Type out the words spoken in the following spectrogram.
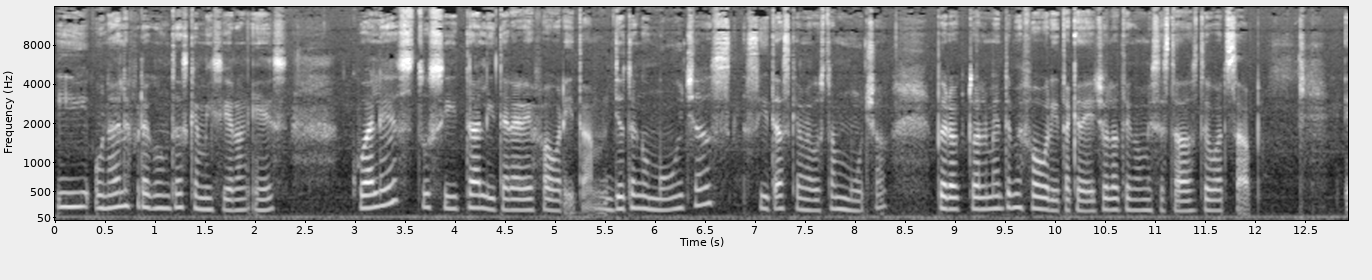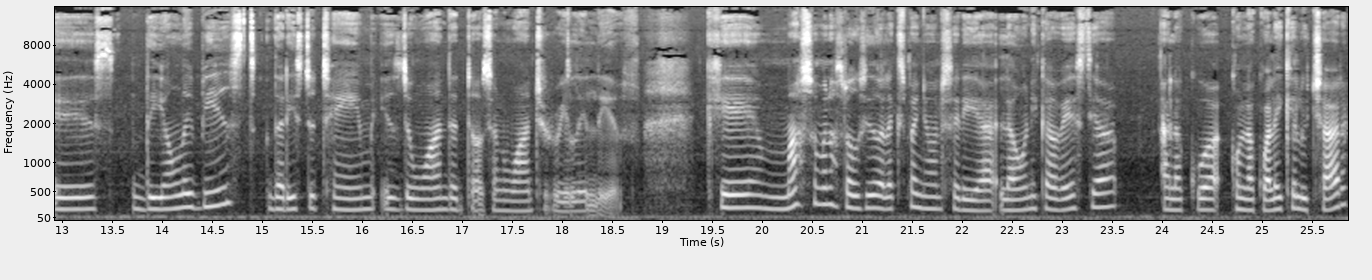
y una de las preguntas que me hicieron es ¿Cuál es tu cita literaria favorita? Yo tengo muchas citas que me gustan mucho, pero actualmente mi favorita, que de hecho la tengo en mis estados de WhatsApp, es The only beast that is to tame is the one that doesn't want to really live. Que más o menos traducido al español sería la única bestia a la con la cual hay que luchar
